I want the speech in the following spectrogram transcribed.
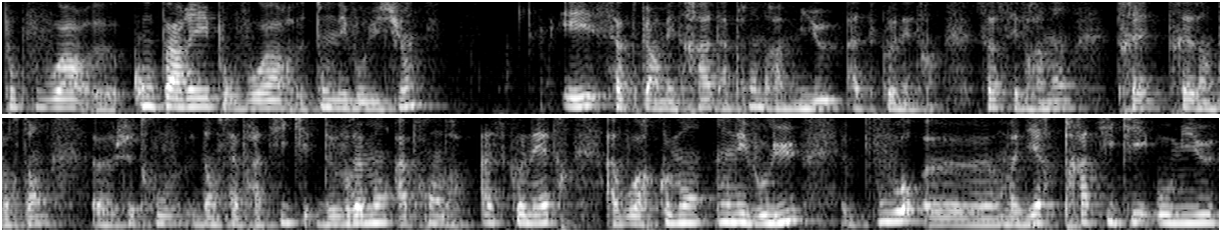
pour pouvoir euh, comparer pour voir ton évolution et ça te permettra d'apprendre à mieux à te connaître. Ça, c'est vraiment très très important, euh, je trouve, dans sa pratique, de vraiment apprendre à se connaître, à voir comment on évolue pour, euh, on va dire, pratiquer au mieux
